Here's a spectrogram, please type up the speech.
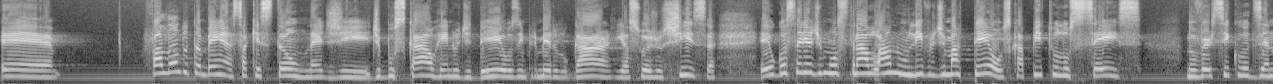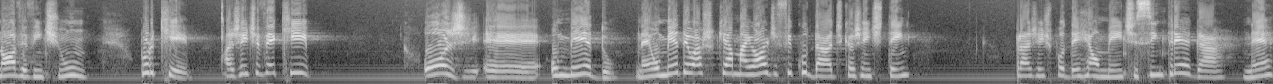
É, Falando também essa questão né, de, de buscar o reino de Deus em primeiro lugar e a sua justiça, eu gostaria de mostrar lá no livro de Mateus, capítulo 6, no versículo 19 a 21, por quê? A gente vê que hoje é, o medo, né, o medo eu acho que é a maior dificuldade que a gente tem para a gente poder realmente se entregar né,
